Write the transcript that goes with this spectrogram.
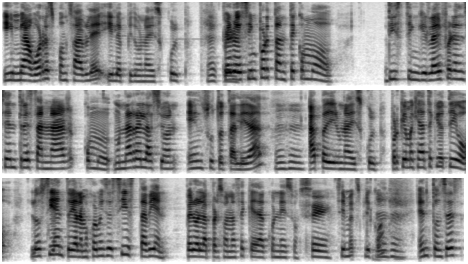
Y me hago responsable y le pido una disculpa. Pero es importante como distinguir la diferencia entre sanar como una relación en su totalidad a pedir una disculpa. Porque imagínate que yo te digo, lo siento, y a lo mejor me dice, sí, está bien, pero la persona se queda con eso. Sí. ¿Sí me explico? Entonces,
